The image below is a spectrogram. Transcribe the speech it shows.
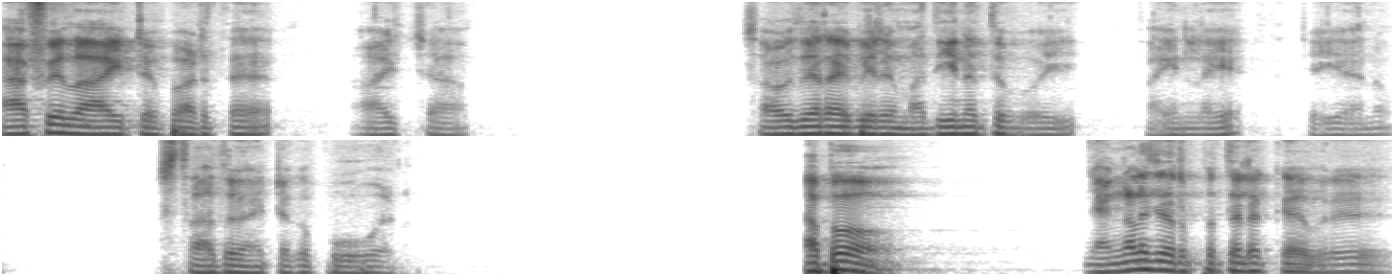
ഹാഫിദായിട്ട് ഇപ്പോൾ അടുത്ത ആഴ്ച സൗദി അറേബ്യയിലെ മദീനത്ത് പോയി ഫൈനലൈ ചെയ്യാനും ഉസ്താദുമായിട്ടൊക്കെ പോവുകയാണ്. അപ്പോൾ ഞങ്ങളെ ചെറുപ്പത്തിലൊക്കെ ഒരു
